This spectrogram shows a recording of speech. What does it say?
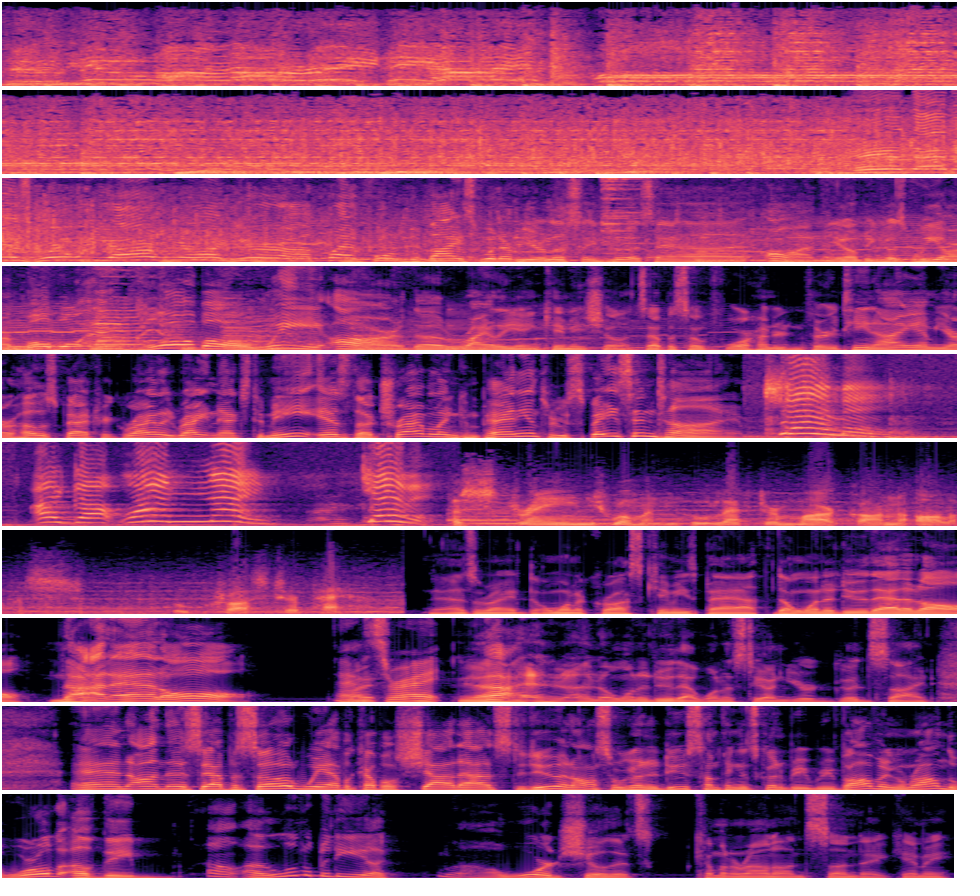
And that is where we are. We're on your uh, platform device, whatever you're listening to us uh, on, you know, because we are mobile and global. We are the Riley and Kimmy Show. It's episode 413. I am your host, Patrick Riley. Right next to me is the traveling companion through space and time. Kimmy, I got one name. Kimmy. A strange woman who left her mark on all of us who crossed her path. That's right. Don't want to cross Kimmy's path. Don't want to do that at all. Not at all. That's right. Yeah, I, I don't want to do that. I want to stay on your good side. And on this episode, we have a couple shout outs to do. And also, we're going to do something that's going to be revolving around the world of the uh, a little bitty uh, award show that's coming around on Sunday, Kimmy.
